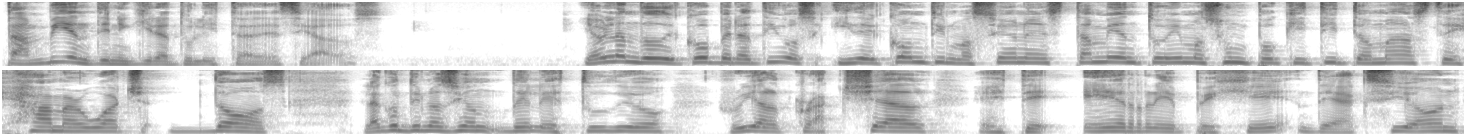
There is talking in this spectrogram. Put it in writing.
también tiene que ir a tu lista de deseados. Y hablando de cooperativos y de continuaciones, también tuvimos un poquitito más de Hammerwatch 2, la continuación del estudio Real Crack Shell, este RPG de acción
